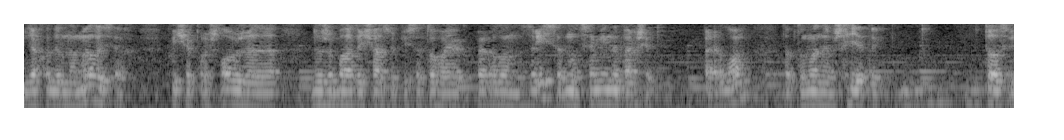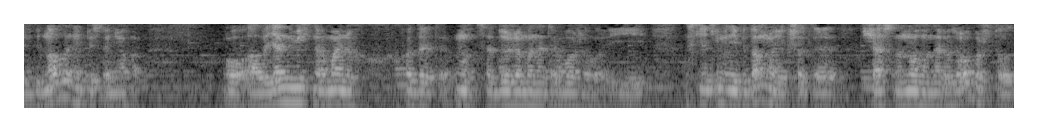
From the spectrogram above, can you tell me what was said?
я ходив на милицях, хоча пройшло вже дуже багато часу після того, як перелом зрісся. Ну це мій не перший перелом, тобто в мене вже є так досвід відновлення після нього. О, але я не міг нормально ходити. Ну, це дуже мене тривожило. І наскільки мені відомо, якщо ти вчасно ногу не розробиш, то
